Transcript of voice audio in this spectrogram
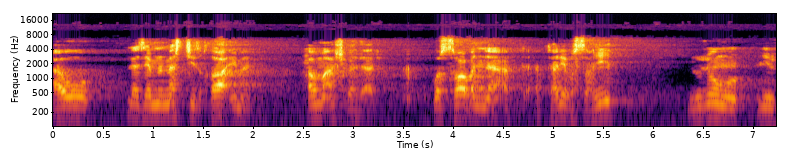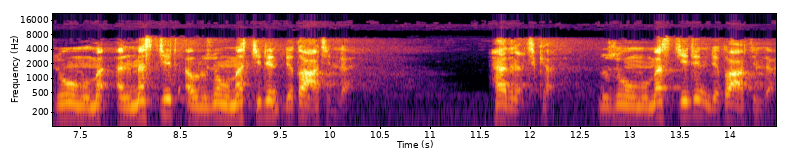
أو لزم المسجد قائما أو ما أشبه ذلك. والصواب أن التعريف الصحيح لزوم لزوم المسجد أو لزوم مسجد لطاعة الله. هذا الاعتكاف لزوم مسجد لطاعة الله.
